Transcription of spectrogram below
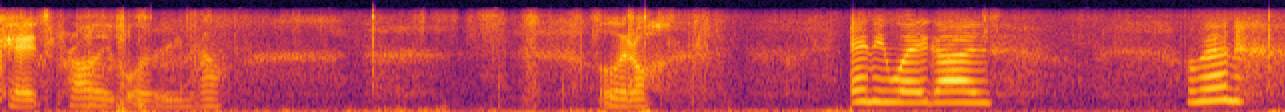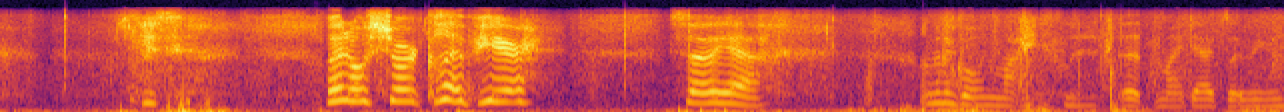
okay, it's probably blurry now. A little. Anyway, guys, then this little short clip here. So yeah, I'm gonna go in my my dad's living room.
